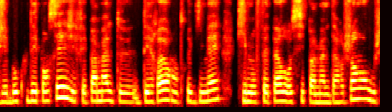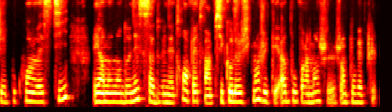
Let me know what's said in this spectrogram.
j'ai beaucoup dépensé. J'ai fait pas mal de, d'erreurs, entre guillemets, qui m'ont fait perdre aussi pas mal d'argent, où j'ai beaucoup investi. Et à un moment donné, ça devenait trop. En fait, enfin, psychologiquement, j'étais à bout, vraiment, je, j'en pouvais plus.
